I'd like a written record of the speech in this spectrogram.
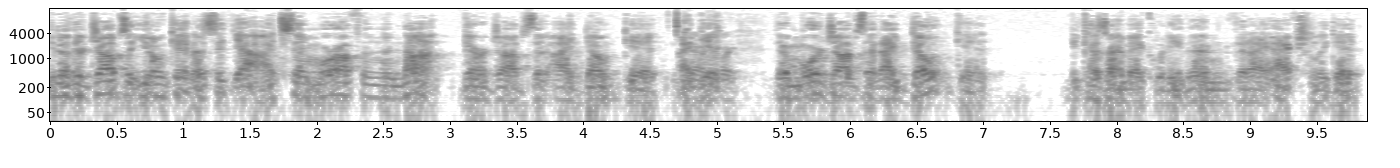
you know, there are jobs that you don't get. And I said, yeah, I'd say more often than not, there are jobs that I don't get. I get there are more jobs that I don't get because I'm equity than that I actually get.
